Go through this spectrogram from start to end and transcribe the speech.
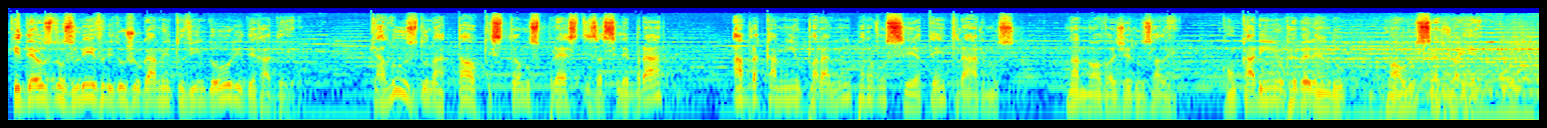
Que Deus nos livre do julgamento vindouro e derradeiro. Que a luz do Natal que estamos prestes a celebrar abra caminho para mim e para você até entrarmos na Nova Jerusalém. Com carinho, Reverendo Mauro Sérgio Aiello.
